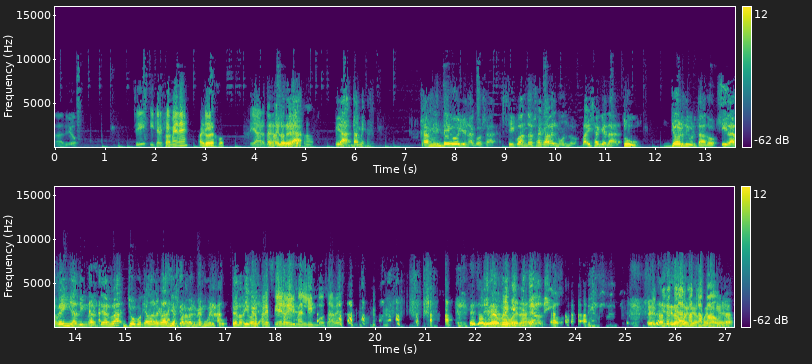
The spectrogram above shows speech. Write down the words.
Adiós. Sí, Iker Ah. Jiménez. Ahí lo dejo. Sí, ahora te Ahí paso lo el dejo. teléfono. Mira, también, también te digo yo una cosa. Si cuando se acabe el mundo vais a quedar tú, Jordi Hurtado y la reina de Inglaterra, yo voy a dar gracias por haberme muerto. Te lo digo Yo ya. prefiero irme al limbo, ¿sabes? Esa ha De sido verdad muy buena, te ¿eh? lo digo. Esa ha sido buena, buena, buena.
